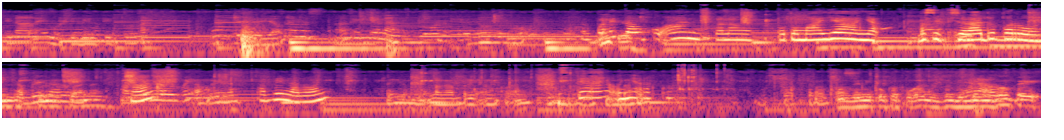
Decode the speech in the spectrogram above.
Sinanay mo, si Bintito na. Ano yan na? Palitaw ko an kanang putumaya nya. Basig sirado pa ron. Ha? Abril na ron? Mga brian ko. Pero na unya ra ko. O gani ko ka kuan sa domingo kay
